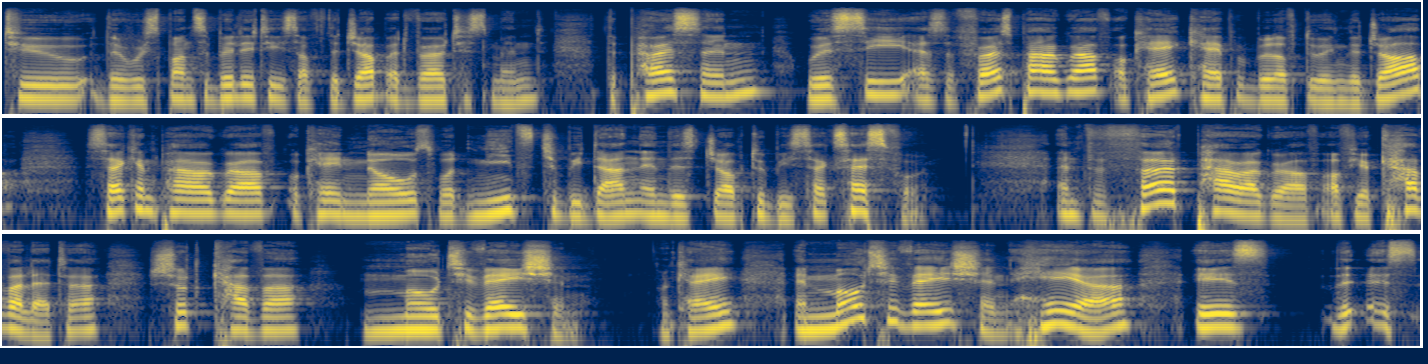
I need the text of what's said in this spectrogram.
to the responsibilities of the job advertisement, the person will see as the first paragraph, okay, capable of doing the job. Second paragraph, okay, knows what needs to be done in this job to be successful. And the third paragraph of your cover letter should cover motivation. Okay. And motivation here is the is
